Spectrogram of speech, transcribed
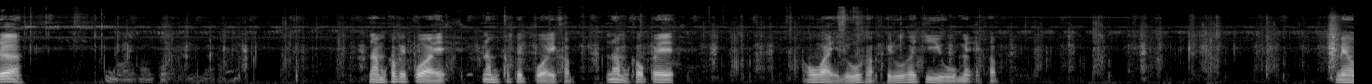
เด้อนำเข้าไปปล่อยนำเข้าไปปล่อยครับนำเข้าไป เอาไว้ดูครับไปดูเขาจะอยู่ไหมครับ แมว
